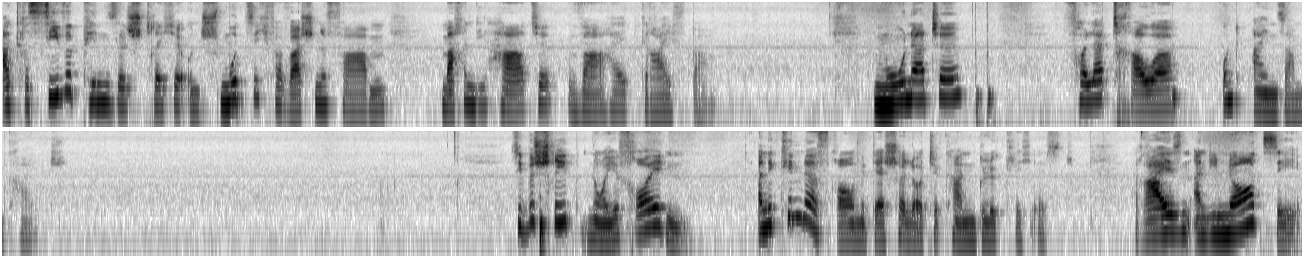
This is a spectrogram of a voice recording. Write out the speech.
Aggressive Pinselstriche und schmutzig verwaschene Farben machen die harte Wahrheit greifbar. Monate voller Trauer und Einsamkeit. Sie beschrieb neue Freuden, eine Kinderfrau, mit der Charlotte Kahn glücklich ist. Reisen an die Nordsee,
